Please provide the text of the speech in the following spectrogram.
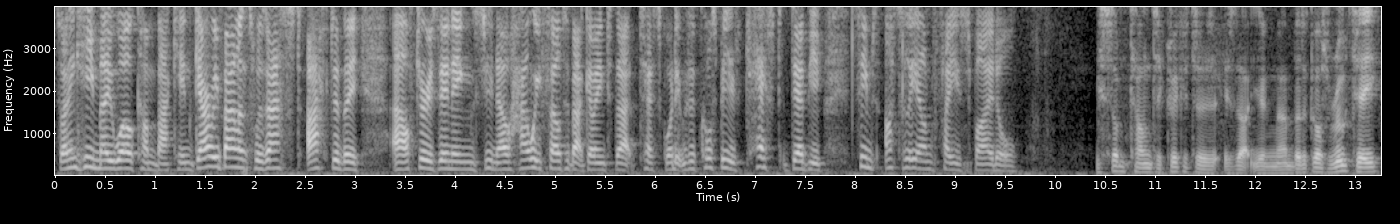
So I think he may well come back in. Gary Ballance was asked after the after his innings, you know, how he felt about going to that Test squad. It would, of course, be his Test debut. Seems utterly unfazed by it all. He's some talented cricketer, is that young man. But of course, Rooty.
